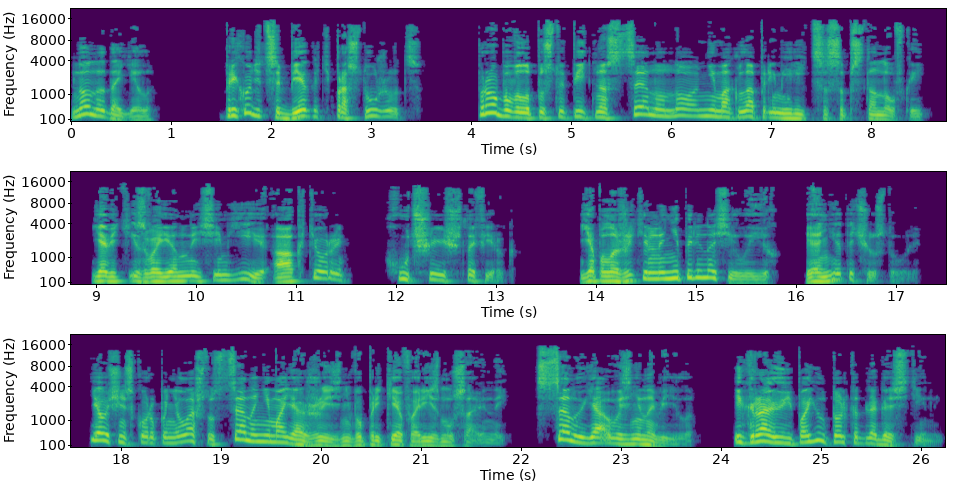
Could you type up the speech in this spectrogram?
но надоело. Приходится бегать, простуживаться. Пробовала поступить на сцену, но не могла примириться с обстановкой. Я ведь из военной семьи, а актеры — худшие из штафирок. Я положительно не переносила их, и они это чувствовали. Я очень скоро поняла, что сцена не моя жизнь, вопреки афоризму Савиной. Сцену я возненавидела. Играю и пою только для гостиной.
